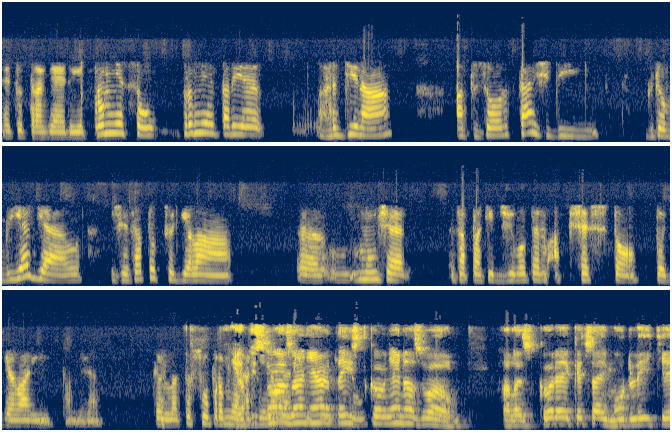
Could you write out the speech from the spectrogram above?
je to tragédie. Pro mě jsou, pro mě tady je hrdina a vzor každý, kdo věděl, že za to, co dělá, e, může zaplatit životem a přesto to dělají. Takže tohle, to jsou pro mě Já bych vás ani ateistkou nenazval ale skore, keď sa aj modlíte,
